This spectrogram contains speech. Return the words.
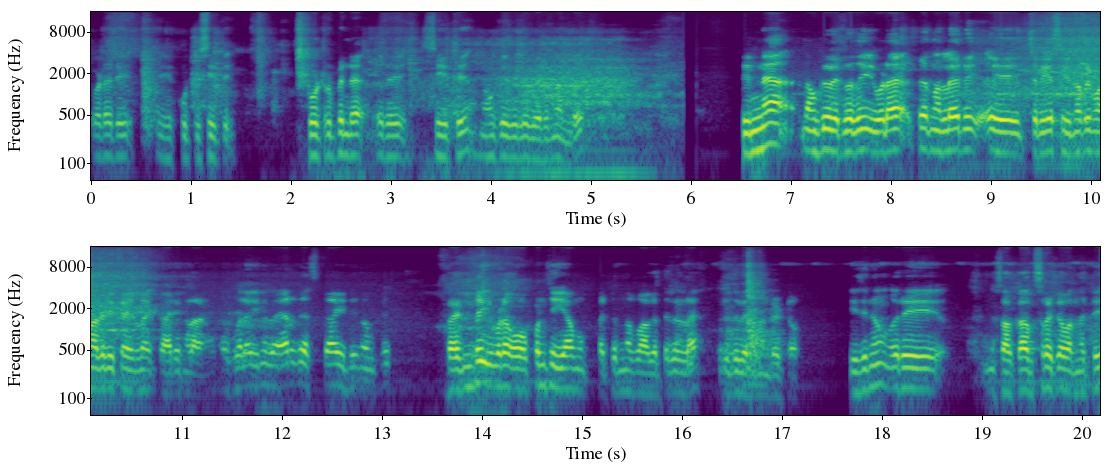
ഇവിടെ ഒരു കുട്ടി സീറ്റ് സ്കൂട്ടർപ്പിന്റെ ഒരു സീറ്റ് നമുക്ക് ഇതിൽ വരുന്നുണ്ട്. പിന്നെ നമുക്ക് വരുന്നത് ഇവിടെ നല്ലൊരു ചെറിയ സീനറി മാതിരിയൊക്കെയുള്ള കാര്യങ്ങളാണ്. അതുപോലെ ഇതിന് വേറെ രസമായിട്ട് നമുക്ക് ഫ്രണ്ട് ഇവിടെ ഓപ്പൺ ചെയ്യാൻ പറ്റുന്ന പാകത്തിലുള്ള ഒരു ഇത് വരുന്നുണ്ട് കേട്ടോ. ഇതിനും ഒരു സർക്കാർസറൊക്കെ വന്നിട്ട്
